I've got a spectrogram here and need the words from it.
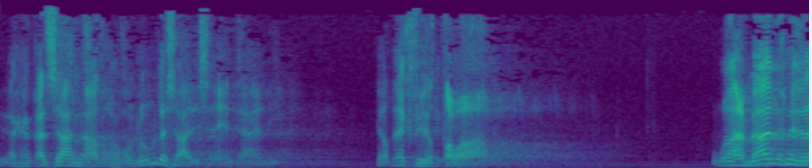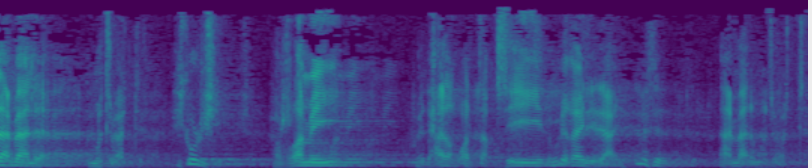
إذا كان قد سعى مع طواف القدوم ليس عليه سعي ثاني. يكفيه الطواف. وأعماله مثل أعمال المتمتع في كل شيء في الرمي في الحلق والتقصير وفي غير ذلك مثل أعمال المتمتع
